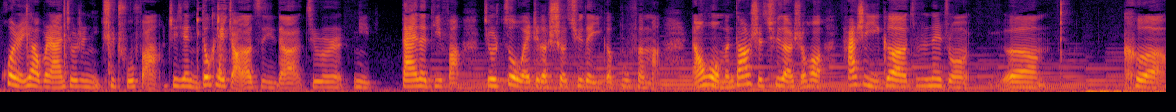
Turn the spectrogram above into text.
或者要不然就是你去厨房，这些你都可以找到自己的就是你。待的地方就是作为这个社区的一个部分嘛。然后我们当时去的时候，它是一个就是那种呃可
